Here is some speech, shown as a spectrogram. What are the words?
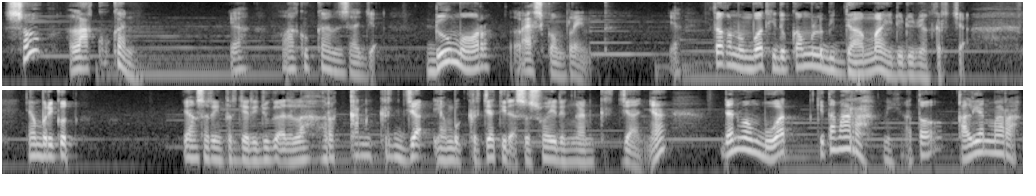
So lakukan, ya lakukan saja. Do more, less complain. Itu akan membuat hidup kamu lebih damai di dunia kerja. Yang berikut, yang sering terjadi juga adalah rekan kerja yang bekerja tidak sesuai dengan kerjanya dan membuat kita marah nih atau kalian marah,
